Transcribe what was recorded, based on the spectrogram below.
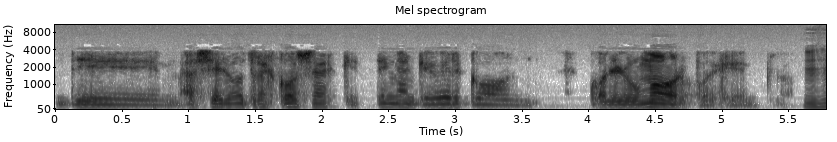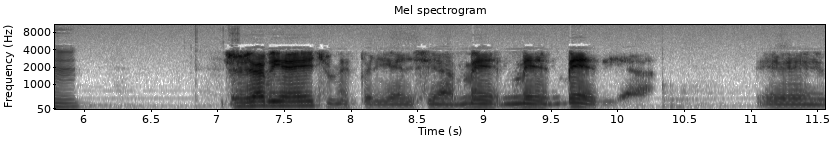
de hacer otras cosas que tengan que ver con, con el humor, por ejemplo. Yo ya había hecho una experiencia me- me- media. Eh,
